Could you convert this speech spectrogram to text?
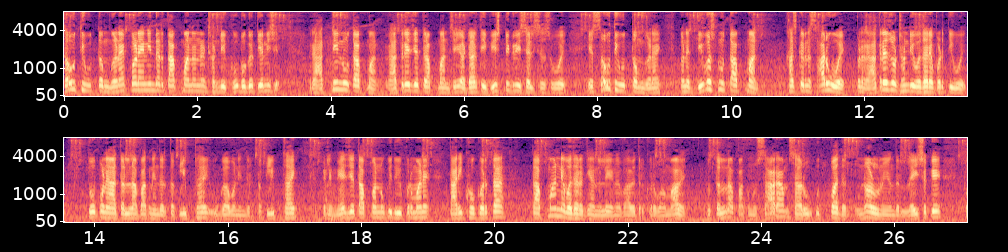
સૌથી ઉત્તમ ગણાય. પણ એની અંદર તાપમાન અને ઠંડી ખૂબ અગત્યની છે. રાત્રિનું તાપમાન, રાત્રે જે તાપમાન છે એ અઢારથી વીસ ડિગ્રી સેલ્સિયસ હોય, એ સૌથી ઉત્તમ ગણાય. અને દિવસનું તાપમાન ખાસ કરીને સારું હોય, પણ રાત્રે જો ઠંડી વધારે પડતી હોય, તો પણ આ તલના પાકની અંદર તકલીફ થાય ઉગાવવાની અંદર તકલીફ થાય. એટલે મેં જે તાપમાનનું કીધું એ પ્રમાણે તારીખો કરતાં તાપમાનને વધારે ધ્યાને લઈને વાવેતર કરવામાં આવે, તો તલના પાકનું સારામાં સારું ઉત્પાદન ઉનાળુની અંદર લઈ શકે. તો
